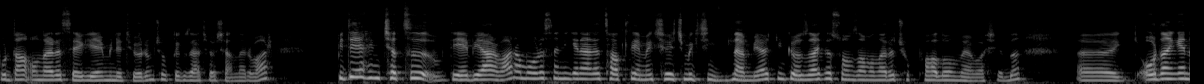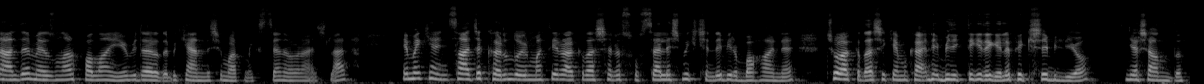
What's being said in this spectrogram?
buradan onlara da sevgilerimi iletiyorum. Çok da güzel çalışanları var. Bir de hani çatı diye bir yer var ama orası hani genelde tatlı yemek, çay içmek için gidilen bir yer. Çünkü özellikle son zamanlarda çok pahalı olmaya başladı. Ee, oradan genelde mezunlar falan yiyor. Bir de arada bir kendini şımartmak isteyen öğrenciler. Yemek yani sadece karın doyurmak değil arkadaşlarla sosyalleşmek için de bir bahane. Çoğu arkadaşlık yemekhaneye birlikte gide gele pekişebiliyor. Yaşandı.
